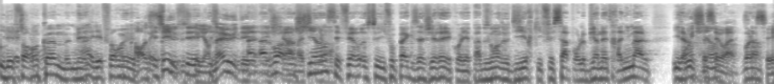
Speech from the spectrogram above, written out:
Il est fort en com, mais Ah, il est fort en Oui. com. Oh, si, qu'il y en a eu des- des Avoir chiens un chien, c'est faire. Il faut pas exagérer, quoi. Il n'y a pas besoin de dire qu'il fait ça pour le bien-être animal. Il a Oui, un ça, chien. c'est vrai. Voilà. Ça, c'est-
